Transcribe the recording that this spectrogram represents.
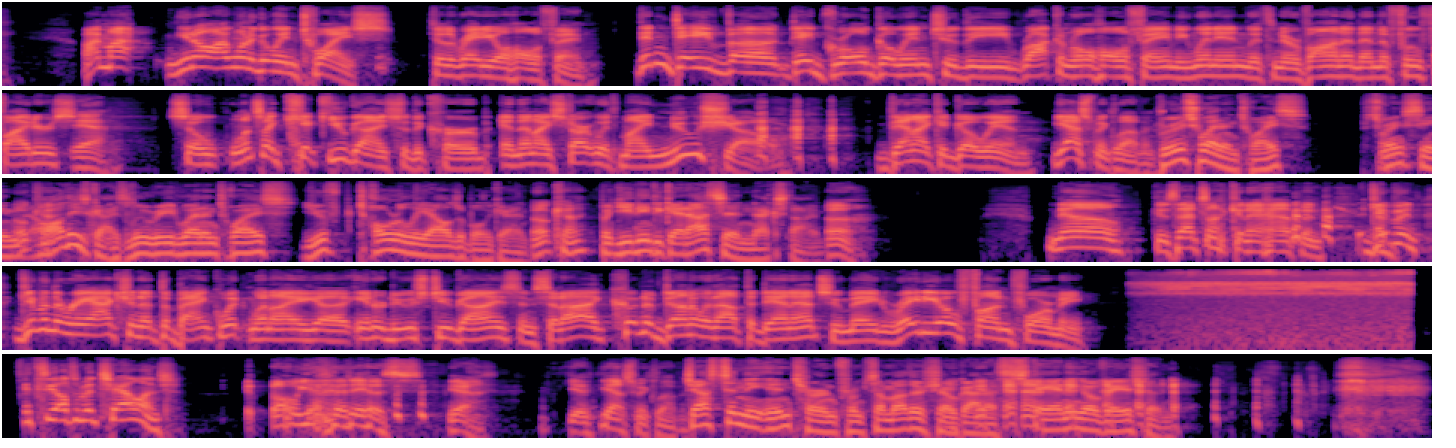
I might, you know, I want to go in twice to the Radio Hall of Fame. Didn't Dave uh, Dave Grohl go into the Rock and Roll Hall of Fame? He went in with Nirvana, then the Foo Fighters. Yeah. So once I kick you guys to the curb, and then I start with my new show, then I could go in. Yes, McLovin. Bruce went in twice. Springsteen, okay. all these guys. Lou Reed went in twice. You're totally eligible again. Okay. But you need to get us in next time. Uh. No, because that's not going to happen. given given the reaction at the banquet when I uh, introduced you guys and said I couldn't have done it without the Danettes who made radio fun for me. It's the ultimate challenge. Oh yeah, it is. yeah. yeah. Yes, McLovin. Justin, the intern from some other show, got a standing ovation.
